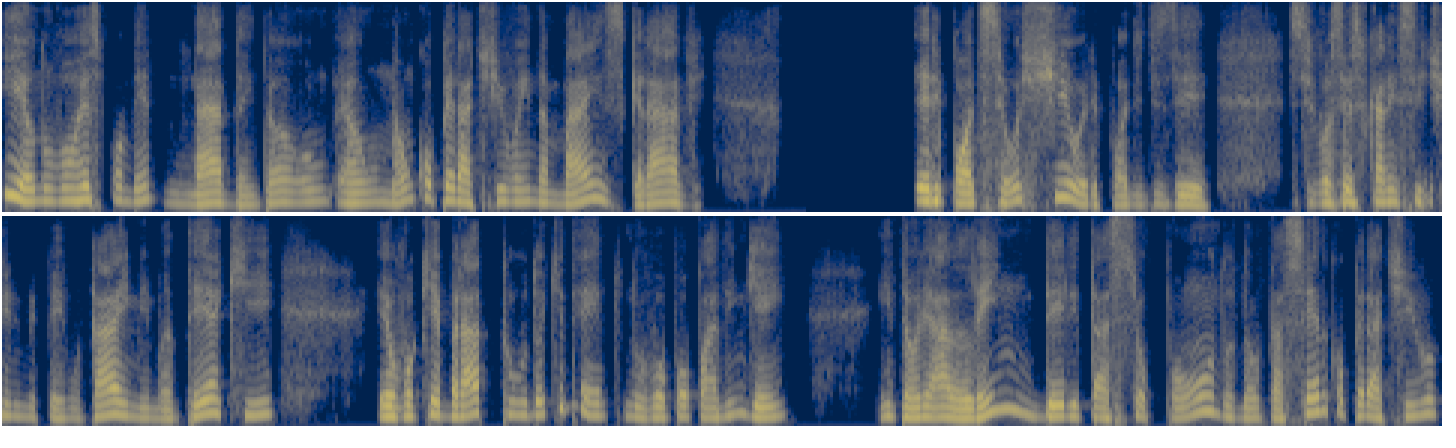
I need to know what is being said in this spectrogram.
e eu não vou responder nada. Então, é um não cooperativo ainda mais grave, ele pode ser hostil, ele pode dizer: se vocês ficarem insistindo em me perguntar e me manter aqui, eu vou quebrar tudo aqui dentro, não vou poupar ninguém. Então, ele, além dele estar tá se opondo, não estar tá sendo cooperativo,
